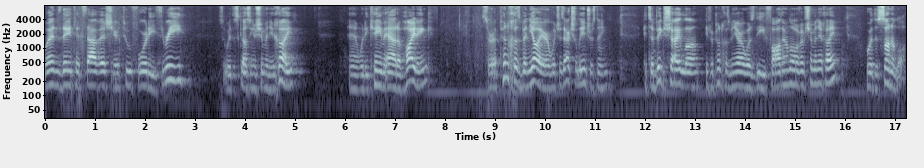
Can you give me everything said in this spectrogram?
Wednesday, Tetzavish, year 243. So we're discussing Shimon Yochai. And when he came out of hiding, Sir Pinchas ben Yair, which is actually interesting, it's a big shaila if Pinchas ben Yair was the father-in-law of Reb Shimon Yochai or the son-in-law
